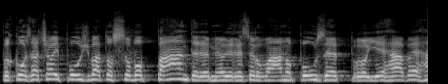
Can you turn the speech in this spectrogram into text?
pro koho začali používat to slovo pán, které měli rezervováno pouze pro JHVH.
